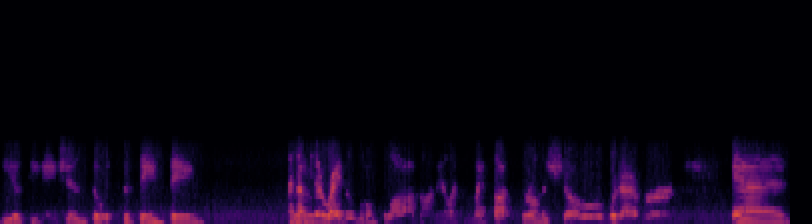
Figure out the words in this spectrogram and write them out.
VOC Nation, so it's the same thing. And I'm to write a little blog on it, like my thoughts were on the show or whatever. And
